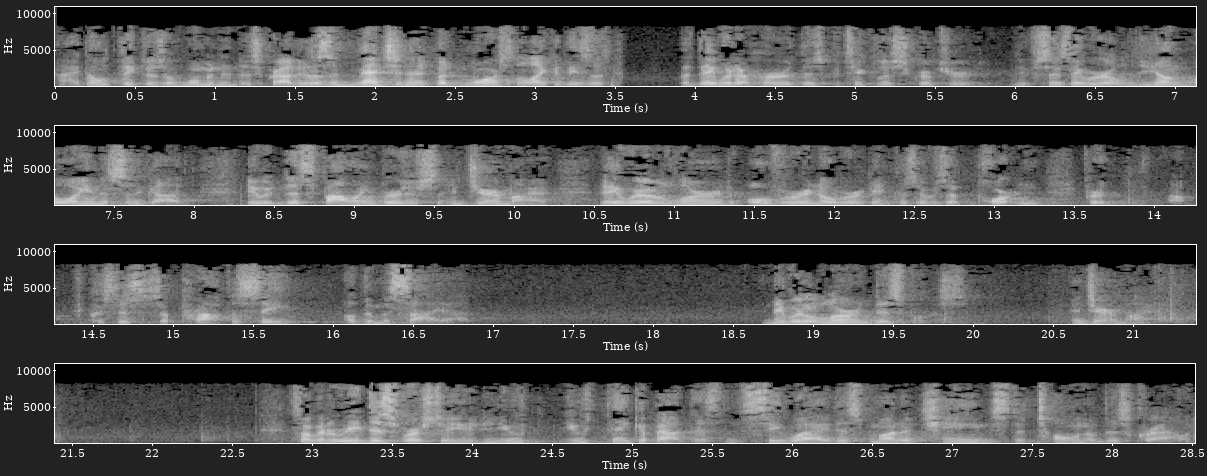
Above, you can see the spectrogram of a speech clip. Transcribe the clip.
I don't think there's a woman in this crowd. It doesn't mention it, but more so like these but they would have heard this particular scripture since they were a young boy in the synagogue. They would, this following verse in Jeremiah, they would have learned over and over again because it was important for, uh, because this is a prophecy of the Messiah. And they would have learned this verse in Jeremiah. So I'm going to read this verse to you. You, you think about this and see why this might have changed the tone of this crowd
